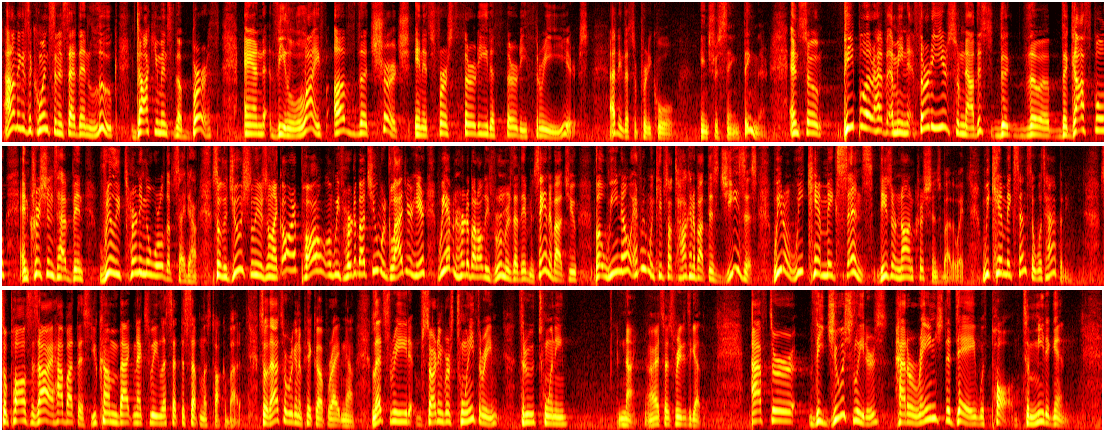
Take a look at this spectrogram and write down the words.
I don't think it's a coincidence that then Luke documents the birth and the life of the church in its first 30 to 33 years. I think that's a pretty cool, interesting thing there. And so People have, I mean, 30 years from now, this the, the, the gospel and Christians have been really turning the world upside down. So the Jewish leaders are like, all right, Paul, we've heard about you. We're glad you're here. We haven't heard about all these rumors that they've been saying about you, but we know everyone keeps on talking about this Jesus. We don't, we can't make sense. These are non-Christians, by the way. We can't make sense of what's happening. So Paul says, all right, how about this? You come back next week. Let's set this up and let's talk about it. So that's what we're going to pick up right now. Let's read starting verse 23 through 20. 9. All right, so let's read it together. After the Jewish leaders had arranged the day with Paul to meet again,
